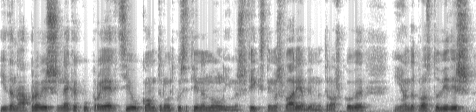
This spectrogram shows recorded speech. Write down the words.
i da napraviš nekakvu projekciju u kom trenutku si ti na nuli, imaš fiksne, imaš variabilne troškove i onda prosto vidiš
